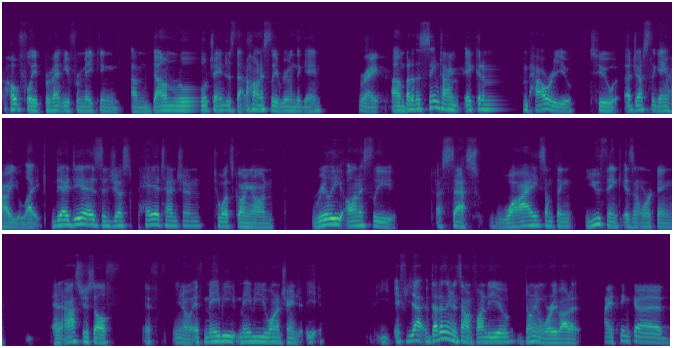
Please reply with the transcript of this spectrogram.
hopefully prevent you from making um, dumb rule changes that honestly ruin the game Right. Um, but at the same time, it can empower you to adjust the game how you like. The idea is to just pay attention to what's going on, really honestly assess why something you think isn't working, and ask yourself if you know if maybe maybe you want to change it. If that if that doesn't even sound fun to you, don't even worry about it. I think a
